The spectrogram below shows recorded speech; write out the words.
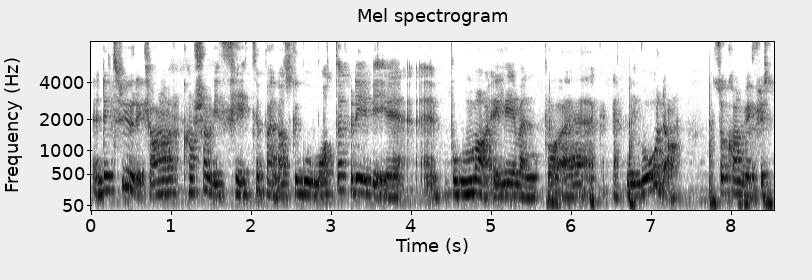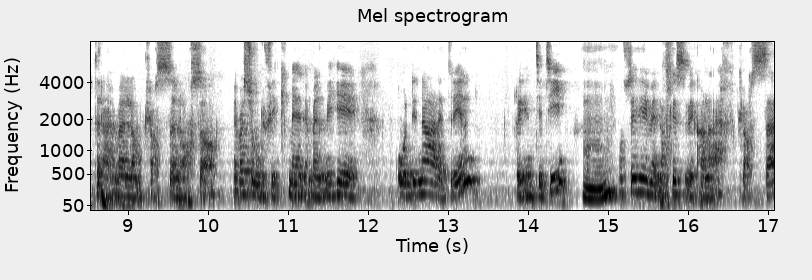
Det tror jeg klarer kanskje vi får til på en ganske god måte, fordi vi eh, bommer eleven på eh, et nivå, da. Så kan vi flytte dem mellom klassene også. Jeg vet ikke om du fikk med det, men vi har ordinære trinn fra 1 til 10. Og så har vi noe som vi kaller F-klasse.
